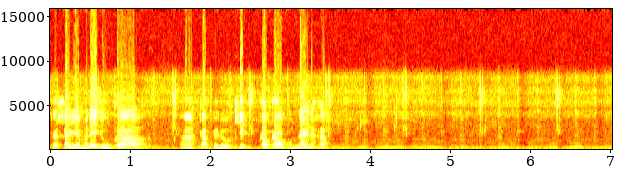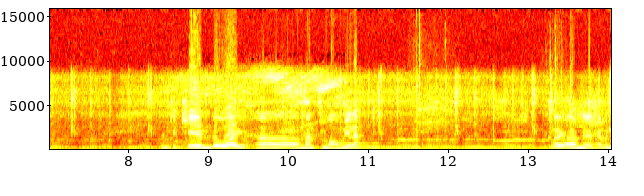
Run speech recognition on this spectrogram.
ถ้าใครยังไม่ได้ดูก็ กลับไปดูคลิปเก่าๆผมได้นะครับ มันจะเค็มด้วยอ่อมันสมองนี่แหละ เคยเอาเนื้อให้มัน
